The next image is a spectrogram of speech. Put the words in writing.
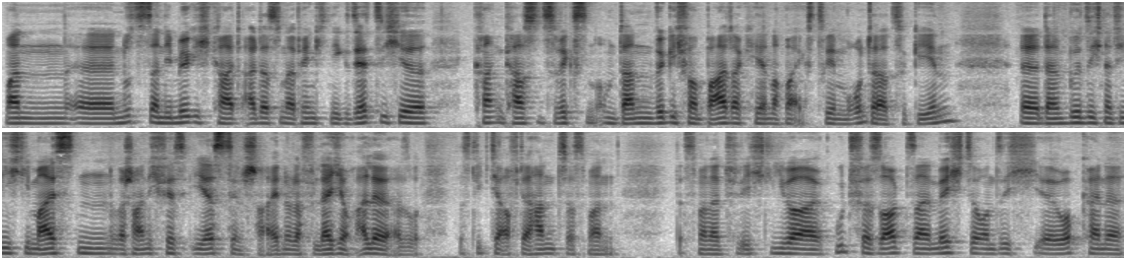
man äh, nutzt dann die Möglichkeit, altersunabhängig in die gesetzliche Krankenkasse zu wechseln, um dann wirklich vom Beitrag her nochmal extrem runter zu gehen. Äh, dann würden sich natürlich die meisten wahrscheinlich fürs Erste entscheiden oder vielleicht auch alle. Also das liegt ja auf der Hand, dass man, dass man natürlich lieber gut versorgt sein möchte und sich äh, überhaupt keine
